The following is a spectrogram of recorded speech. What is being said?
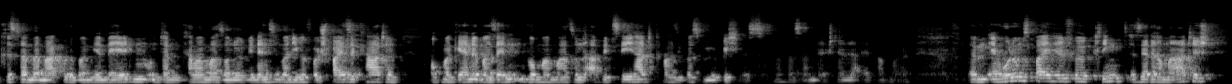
Christian, bei Marco oder bei mir melden und dann kann man mal so eine, wir nennen es immer liebevoll Speisekarte, auch mal gerne übersenden, wo man mal so ein ABC hat, quasi was möglich ist. Das an der Stelle einfach mal. Ähm, Erholungsbeihilfe klingt sehr dramatisch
